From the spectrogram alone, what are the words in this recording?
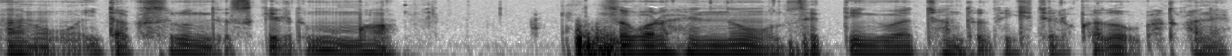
あの委託するんですけれどもまあそこら辺のセッティングがちゃんとできてるかどうかとかね。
